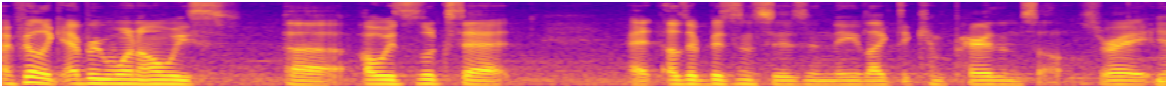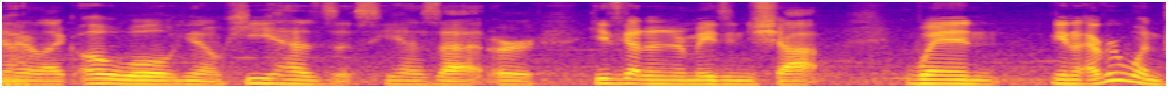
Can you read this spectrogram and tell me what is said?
I feel like everyone always uh, always looks at at other businesses and they like to compare themselves, right? Yeah. And they're like, oh well, you know, he has this, he has that, or he's got an amazing shop. When you know everyone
